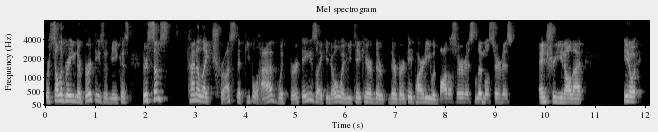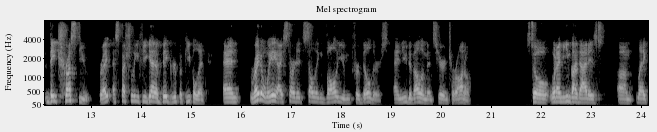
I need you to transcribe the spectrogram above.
were celebrating their birthdays with me because there's some kind of like trust that people have with birthdays. Like you know, when you take care of their their birthday party with bottle service, limo service, entry, and all that, you know, they trust you, right? Especially if you get a big group of people in. And right away, I started selling volume for builders and new developments here in Toronto. So what I mean by that is um, like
